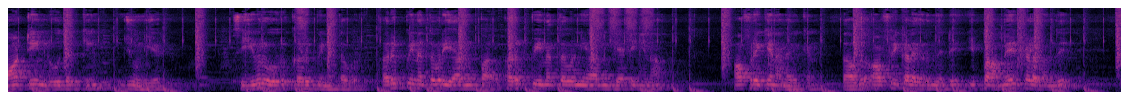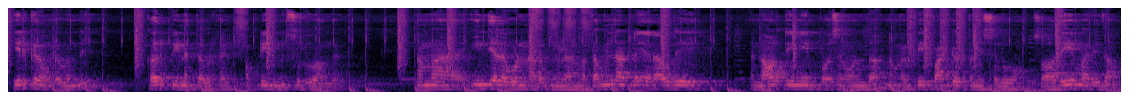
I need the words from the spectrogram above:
Martin Luther King Junior. So இவர் ஒரு கருப்பு இனத்தவர். கருப்பு இனத்தவர் யாருன்னு பா கருப்பு இனத்தவர்னு யாருன்னு கேட்டிங்கன்னா ஆஃப்ரிக்கன் அமெரிக்கன். அதாவது ஆஃப்ரிக்காவில் இருந்துட்டு இப்போ அமெரிக்காவில் வந்து இருக்கிறவங்கள வந்து கருப்பு இனத்தவர்கள் அப்படின்னு சொல்லுவாங்க. நம்ம இந்தியாவில் கூட நடக்குங்களா நம்ம தமிழ்நாட்டில் யாராவது நார்த் இந்தியன் பர்சன் வந்தால் நம்ம எப்படி பாயிண்ட் அவுட் பண்ணி சொல்லுவோம்? ஸோ அதே மாதிரி தான்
